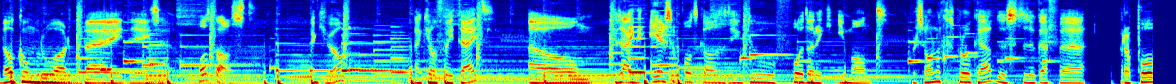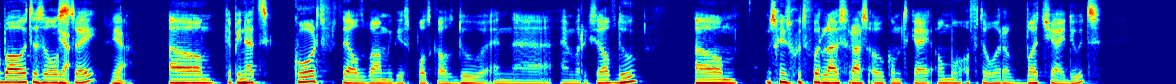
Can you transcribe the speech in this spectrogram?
Welkom Roard bij deze podcast. Dankjewel. Dankjewel voor je tijd. Um, het is eigenlijk de eerste podcast die ik doe voordat ik iemand persoonlijk gesproken heb. Dus het is ook even rapport bouwen tussen ons Ja. twee. Ja. Um, ik heb je net kort verteld waarom ik deze podcast doe en, eh, en wat ik zelf doe. Um, misschien is het goed voor de luisteraars ook om te kijken, om even te horen wat jij doet.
